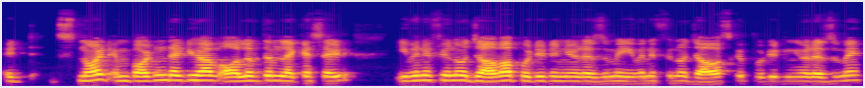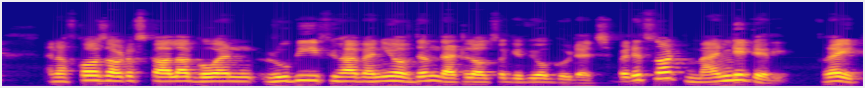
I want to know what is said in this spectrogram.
it's not important that you have all of them, like I said even if you know Java, put it in your resume. Even if you know JavaScript, put it in your resume. And of course, out of Scala, Go and Ruby, if you have any of them, that will also give you a good edge. But it's not mandatory, right?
